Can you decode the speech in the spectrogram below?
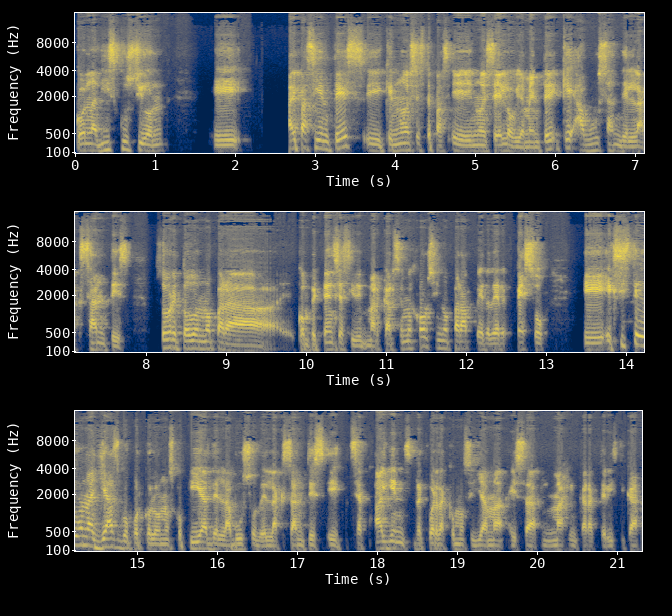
con la discusión. Eh, hay pacientes eh, que no es, este, eh, no es él, obviamente, que abusan de laxantes, sobre todo no para competencias y marcarse mejor, sino para perder peso. existe un hallazgo por colonoscopía del abuso de laxantes. ¿Alguien recuerda cómo se llama esa imagen característica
